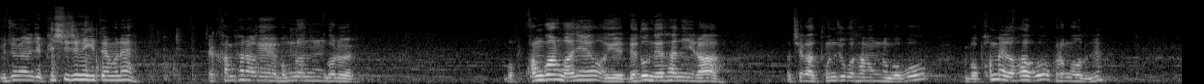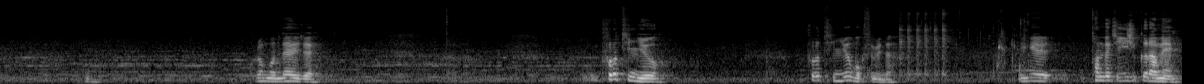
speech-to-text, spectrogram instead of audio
요즘에는 이제 비시즌이기 때문에 제가 간편하게 먹는 거를 뭐 광고하는 거 아니에요. 이게 내 돈 내산이라 제가 돈 주고 사 먹는 거고 뭐 판매도 하고 그런 거거든요. 그런 건데 이제 프로틴유 프로틴유 먹습니다. 이게 단백질 20g에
